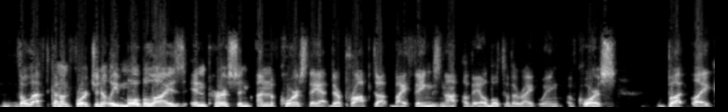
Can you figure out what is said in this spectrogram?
the left can unfortunately mobilize in person and of course they they're propped up by things not available to the right wing of course. But like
